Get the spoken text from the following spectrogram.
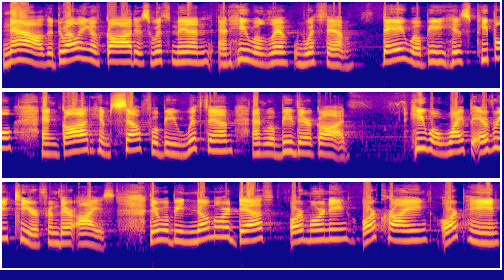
Now the dwelling of God is with men, and he will live with them. They will be his people, and God himself will be with them and will be their God. He will wipe every tear from their eyes. There will be no more death or mourning or crying or pain,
